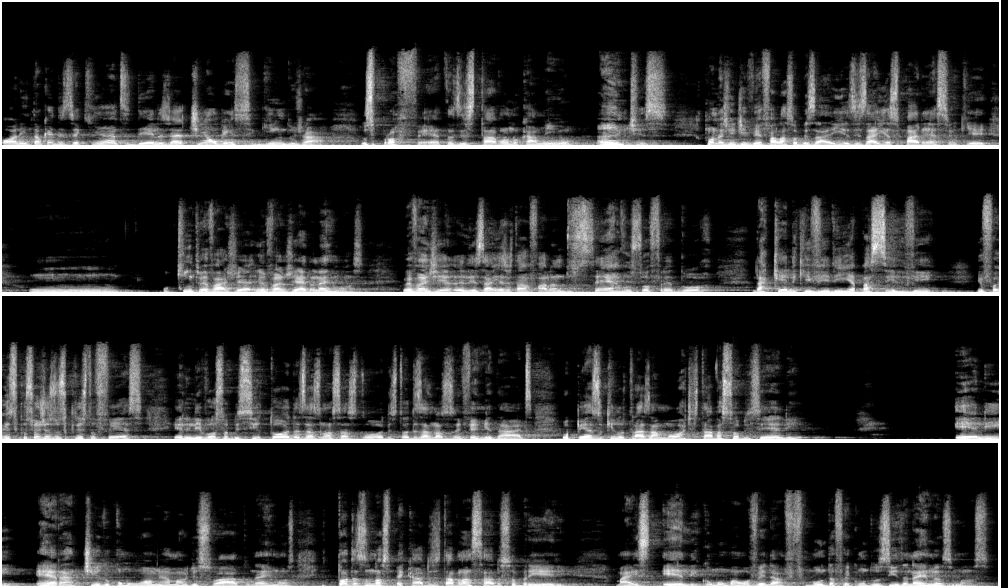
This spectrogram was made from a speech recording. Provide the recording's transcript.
Olha, então quer dizer que antes deles já tinha alguém seguindo já. Os profetas estavam no caminho antes. Quando a gente vê falar sobre Isaías, Isaías parece o quê? Um, o quinto evangelho, evangelho, né, irmãos? O evangelho, Isaías já estava falando do servo sofredor, daquele que viria para servir. E foi isso que o Senhor Jesus Cristo fez. Ele levou sobre si todas as nossas dores, todas as nossas enfermidades. O peso que nos traz a morte estava sobre ele. Ele era tido como um homem amaldiçoado, né, irmãos? Todos os nossos pecados estavam lançados sobre ele. Mas ele, como uma ovelha munda, foi conduzida, né, meus irmãos?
